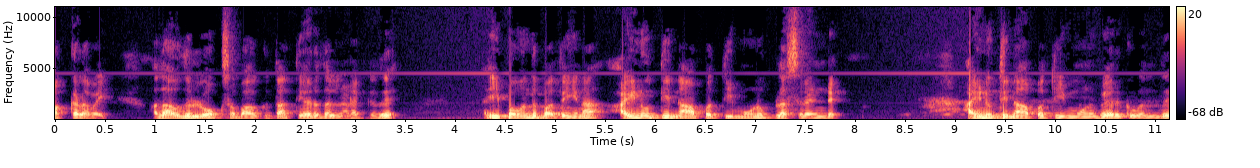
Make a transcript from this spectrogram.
மக்களவை அதாவது லோக்சபாவுக்கு தான் தேர்தல் நடக்குது. இப்போ வந்து பார்த்தீங்கன்னா ஐநூற்றி நாற்பத்தி மூணு ப்ளஸ் ரெண்டு. ஐநூற்றி நாற்பத்தி மூணு பேருக்கு வந்து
